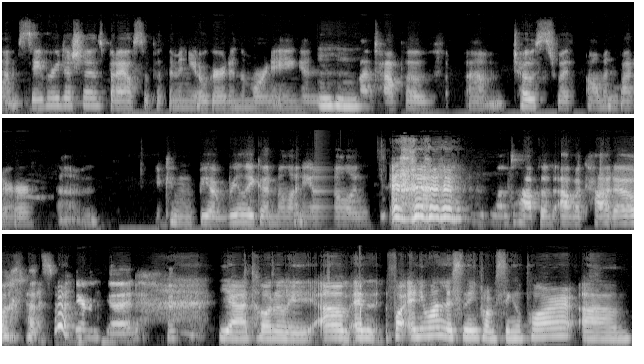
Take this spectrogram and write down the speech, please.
um, savory dishes, but I also put them in yogurt in the morning and mm-hmm. on top of um, toast with almond butter. Um, you can be a really good millennial and on top of avocado. That's very good. yeah, totally. Um, and for anyone listening from Singapore, um,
